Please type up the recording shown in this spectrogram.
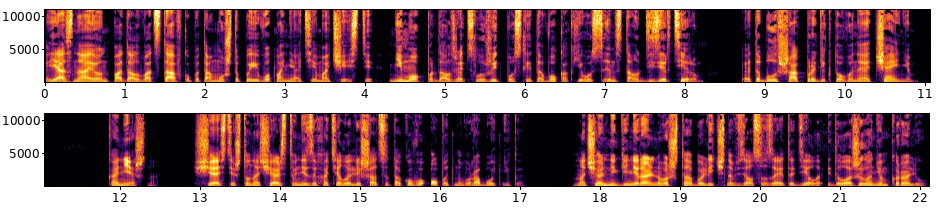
Я знаю, он подал в отставку, потому что, по его понятиям о чести, не мог продолжать служить после того, как его сын стал дезертиром. Это был шаг, продиктованный отчаянием. Конечно. Счастье, что начальство не захотело лишаться такого опытного работника. Начальник генерального штаба лично взялся за это дело и доложил о нем королю,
